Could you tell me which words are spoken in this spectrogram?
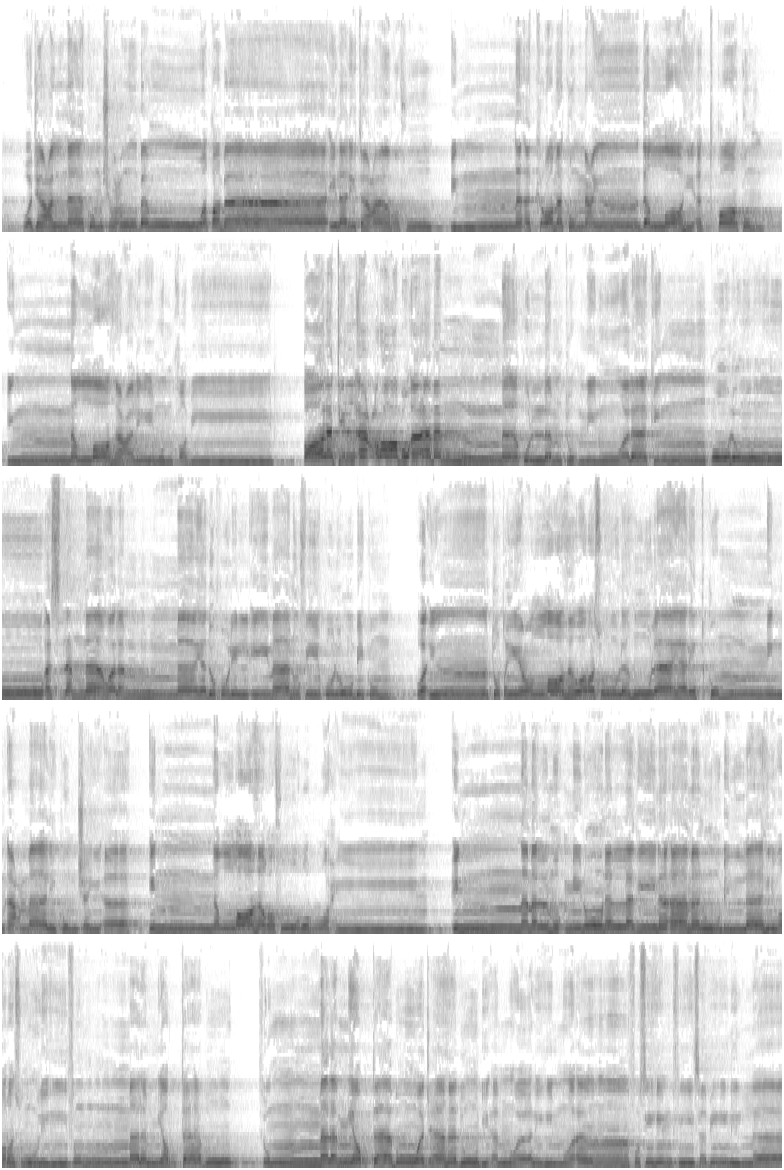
وجعلناكم شعوبا وقبائل لتعارفوا إن أكرمكم عند الله أتقاكم إن الله عليم خبير قالت الأعراب آمنا قل لم تؤمنوا ولكن قولوا أسلمنا ولما يدخل الإيمان في قلوبكم وإن تطيعوا الله ورسوله لا يلتكم من أعمالكم شيئا ان الله غفور رحيم انما المؤمنون الذين امنوا بالله ورسوله ثم لم يرتابوا ثم لم يرتابوا وجاهدوا باموالهم وانفسهم في سبيل الله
